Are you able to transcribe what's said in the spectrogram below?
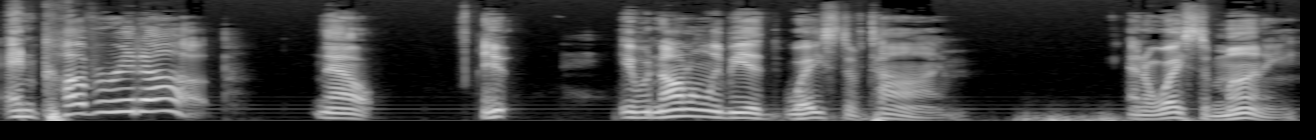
and cover it up. Now, it would not only be a waste of time and a waste of money,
